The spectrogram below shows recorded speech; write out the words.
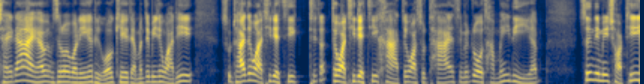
ใช้ได้ครับเอมิสวิตโรวันนี้ก็ถือว่าโอเค แต่มันจะมีจังหวะที่สุดท้ายจังหวะที่เด็ดที่จังหวะที่เด็ดที่ขาดจังหวะสุดท้ายสมิธโรทำไม่ดีครับ ซึ่งจะมีช็อตที่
